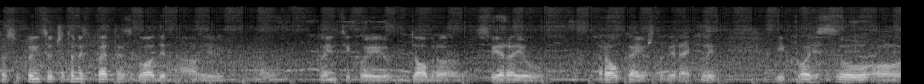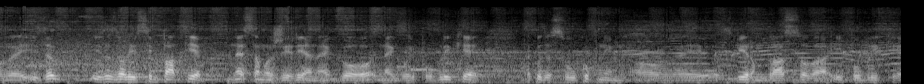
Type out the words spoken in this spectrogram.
to su klinici od 14-15 godina, ali klinci koji dobro sviraju, rokaju, što bi rekli, i koji su ove, izazvali simpatije ne samo žirija, nego, nego i publike, tako da su ukupnim ove, zbirom glasova i publike,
